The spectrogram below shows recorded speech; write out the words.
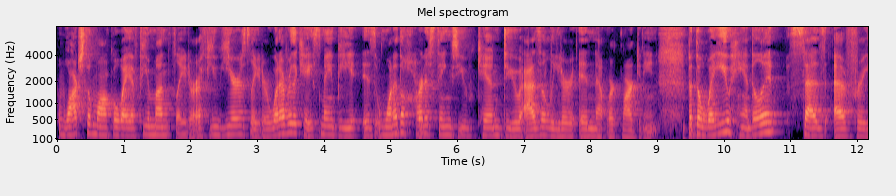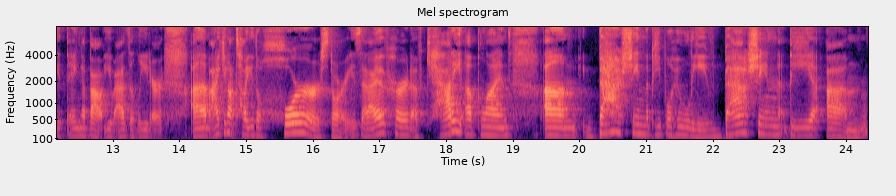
watch them walk away a few months later, a few years later, whatever the case may be, is one of the hardest things you can do as a leader in network marketing. But the way you handle it says everything about you as a leader. Um, I cannot tell you the horror stories that I have heard of catty uplines um, bashing the people who leave, bashing the um,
